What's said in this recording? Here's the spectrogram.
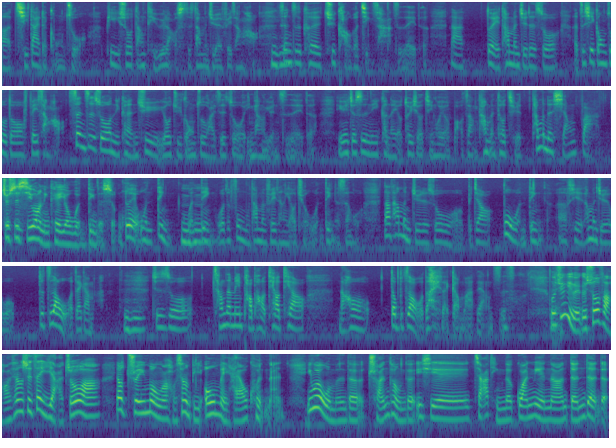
呃，期待的工作，譬如说当体育老师，他们觉得非常好，甚至可以去考个警察之类的。那对他们觉得说，呃，这些工作都非常好，甚至说你可能去邮局工作，还是做银行员之类的，因为就是你可能有退休金会有保障，他们都觉得他们的想法。就是希望你可以有稳定的生活，对，稳定，稳定。我的父母他们非常要求稳定的生活，那他们觉得说我比较不稳定，而且他们觉得我不知道我在干嘛，就是说常在那边跑跑跳跳，然后都不知道我到底在干嘛这样子。我觉得有一个说法，好像是在亚洲啊，要追梦啊，好像比欧美还要困难，因为我们的传统的一些家庭的观念啊等等的。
